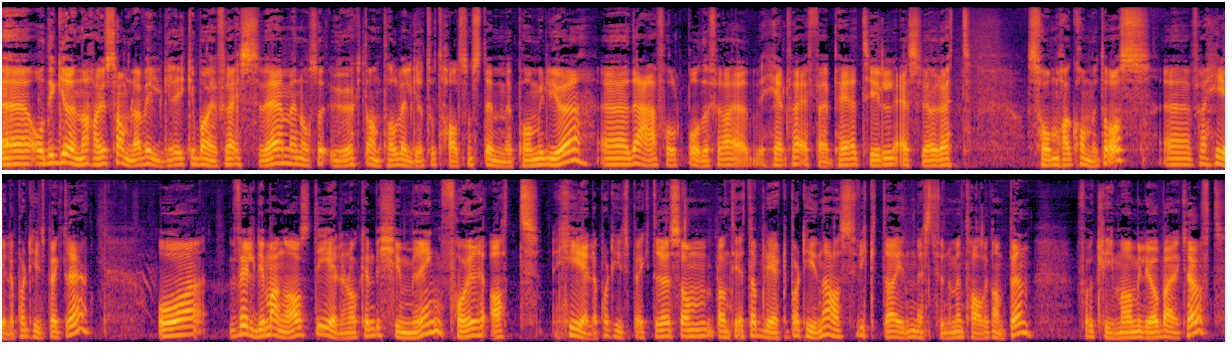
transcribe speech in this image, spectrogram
Uh, og De Grønne har jo samla velgere ikke bare fra SV, men også økt antall velgere totalt som stemmer på miljø. Uh, det er folk både fra, helt fra Frp til SV og Rødt som har kommet til oss, fra hele partispekteret. Og Veldig mange av oss deler nok en bekymring for at hele partispekteret som blant de etablerte partiene har svikta i den mest fundamentale kampen for klima, miljø og bærekraft.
